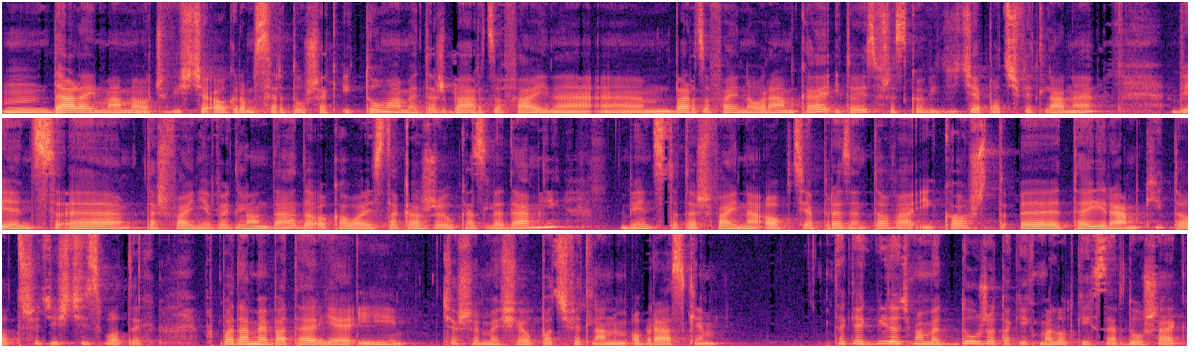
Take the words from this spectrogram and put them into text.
Mm, Dalej mamy oczywiście ogrom serduszek i tu mamy też bardzo fajne, bardzo fajną ramkę i to jest wszystko, widzicie, podświetlane, więc e, też fajnie wygląda. Dookoła jest taka żyłka z LEDami, więc to też fajna opcja prezentowa i koszt e, tej ramki to 30 zł. Wkładamy baterię i cieszymy się podświetlanym obrazkiem. Tak jak widać, mamy dużo takich malutkich serduszek,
